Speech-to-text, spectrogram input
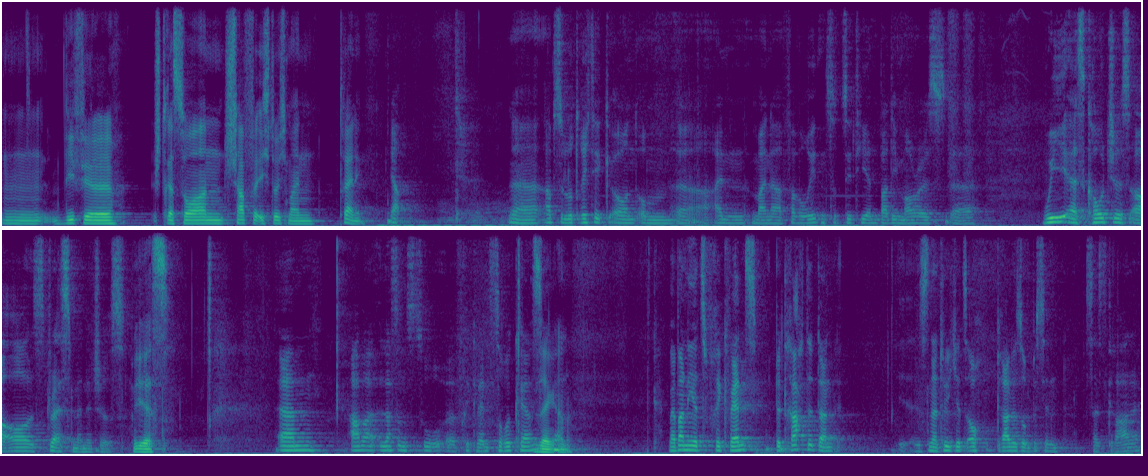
mh, mm, wie viel Stressoren schaffe ich durch mein Training. Ja, äh, absolut richtig. Und um äh, einen meiner Favoriten zu zitieren, Buddy Morris, äh, We as coaches are all stress managers. Yes. Ähm, aber lass uns zu äh, Frequenz zurückkehren. Sehr gerne. Wenn man jetzt Frequenz betrachtet, dann ist natürlich jetzt auch gerade so ein bisschen, das heißt gerade,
